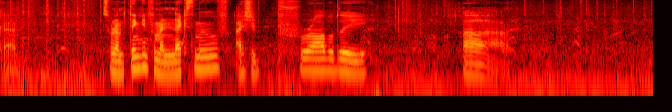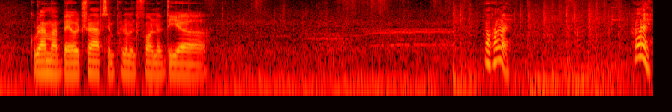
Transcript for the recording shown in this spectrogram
Okay. So what I'm thinking for my next move, I should probably uh grab my bear traps and put them in front of the, uh... Oh. Hi. Hi.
